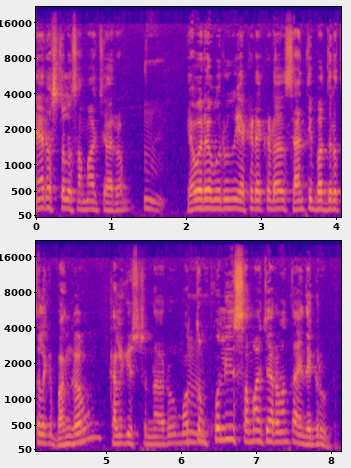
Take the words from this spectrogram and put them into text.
నేరస్తుల సమాచారం ఎవరెవరు ఎక్కడెక్కడ శాంతి భద్రతలకు భంగం కలిగిస్తున్నారు మొత్తం పోలీస్ సమాచారం అంతా ఆయన దగ్గర ఉంటుంది.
